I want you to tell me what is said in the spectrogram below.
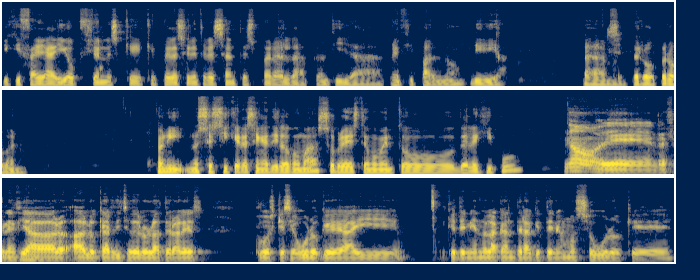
y quizá hay opciones que, que, puedan ser interesantes para la plantilla principal, ¿no? Diría. Pero, pero bueno. Tony, no sé si quieres añadir algo más sobre este momento del equipo. No, eh, en referencia a, lo que has dicho de los laterales, pues que seguro que hay, que teniendo la cantera que tenemos, seguro que,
